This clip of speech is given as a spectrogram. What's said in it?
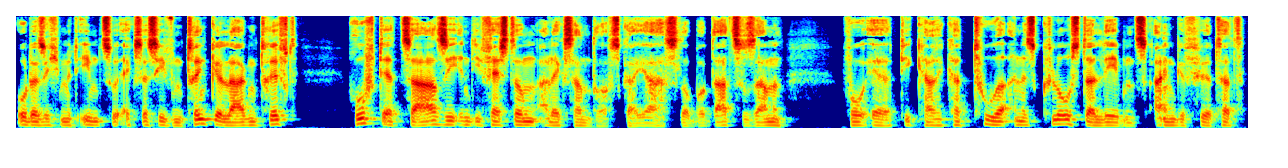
oder sich mit ihm zu exzessiven Trinkgelagen trifft, ruft der Zar sie in die Festung Alexandrowskaja Sloboda zusammen, wo er die Karikatur eines Klosterlebens eingeführt hat.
